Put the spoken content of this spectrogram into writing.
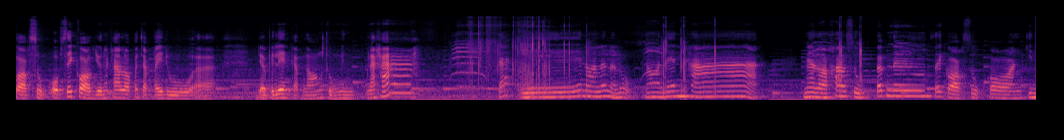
กรอกสุกอบไส้กรอกอยู่นะคะ เราก็จะไปดูเดี๋ยวไปเล่นกับน้องถุงเงินนะคะ จ๊ะเอ๋นอนแล้วเหรอลูก นอนเล่นค่ะแม่รอข้าวสุกแป๊บหนึ่งไส้กรอกสุกก่อนกิน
